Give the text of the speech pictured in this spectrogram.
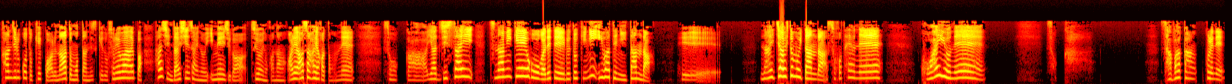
感じること結構あるなと思ったんですけど、それはやっぱ、阪神大震災のイメージが強いのかな。あれ朝早かったもんね。そっか。いや、実際、津波警報が出ている時に岩手にいたんだ。へえ。泣いちゃう人もいたんだ。そうだよね。怖いよね。そっか。サバ缶。これね、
